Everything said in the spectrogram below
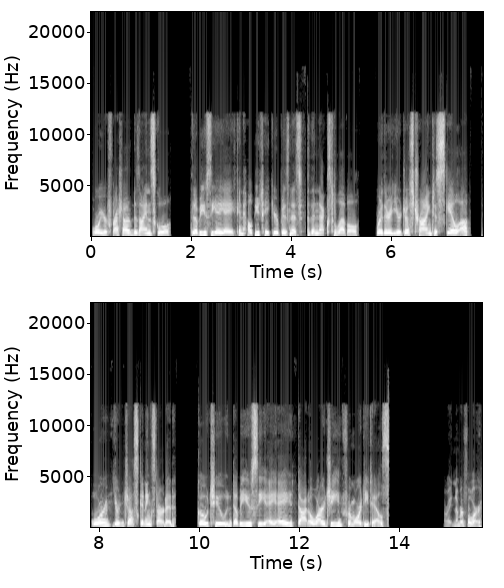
or you're fresh out of design school, the WCAA can help you take your business to the next level whether you're just trying to scale up or you're just getting started. Go to WCAA.org for more details. All right, number four,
